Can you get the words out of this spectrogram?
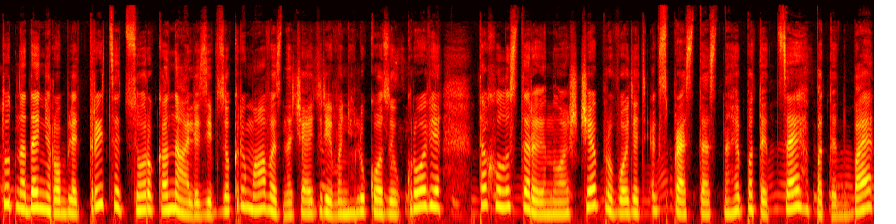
Тут на день роблять 30-40 аналізів, зокрема, визначають рівень глюкози у крові та холестерину, а ще проводять експрес-тест на гепатит С, гепатит Б,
